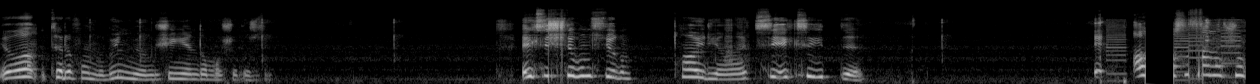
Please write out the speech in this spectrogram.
Ya da telefonla bilmiyorum bir şey yeniden başlatırsın. Eksi işte bunu istiyordum. Hayır ya eksi eksi gitti. E, aslında ama çok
